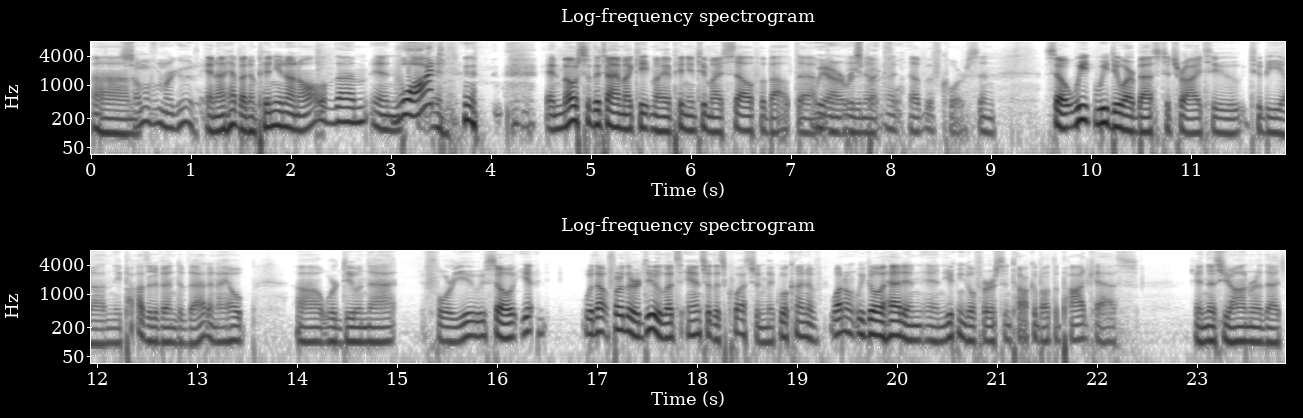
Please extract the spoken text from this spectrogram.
um, Some of them are good. and I have an opinion on all of them. And What? And, and most of the time, I keep my opinion to myself about them. We are and, you know, respectful. of, of course. And so we we do our best to try to to be on the positive end of that, and I hope uh, we're doing that for you. So yeah. Without further ado, let's answer this question, Mick. What kind of? Why don't we go ahead and, and you can go first and talk about the podcasts in this genre that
